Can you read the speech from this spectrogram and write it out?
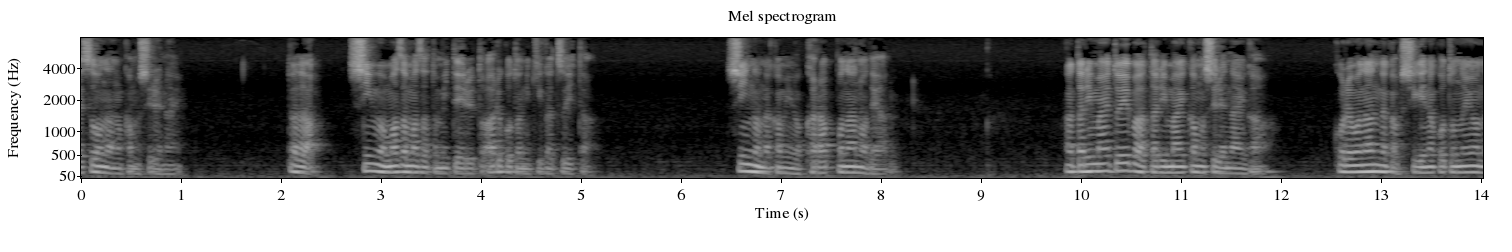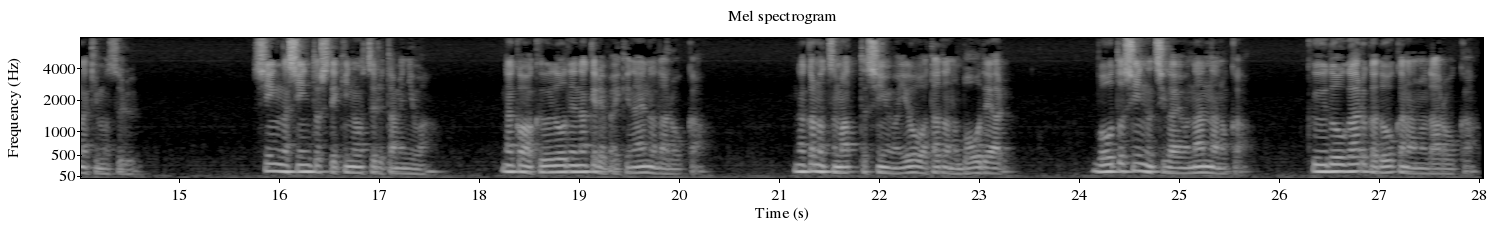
際そうなのかもしれない。ただ、真をまざまざと見ているとあることに気がついた。真の中身は空っぽなのである。当たり前といえば当たり前かもしれないが、これはなんだか不思議なことのような気もする。真が真として機能するためには、中は空洞でなければいけないのだろうか。中の詰まった芯は要はただの棒である。棒と芯の違いは何なのか、空洞があるかどうかなのだろうか。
